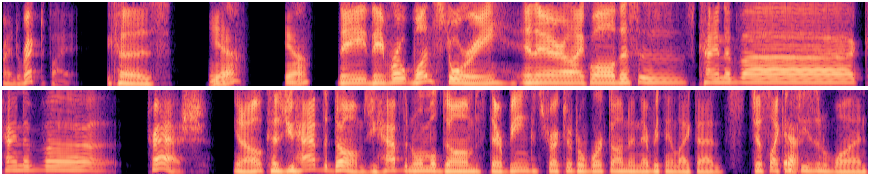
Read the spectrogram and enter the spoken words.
trying to rectify it because yeah yeah they they wrote one story and they're like, well, this is kind of uh kind of uh trash. You know, because you have the domes, you have the normal domes. They're being constructed or worked on and everything like that. It's just like in season one.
